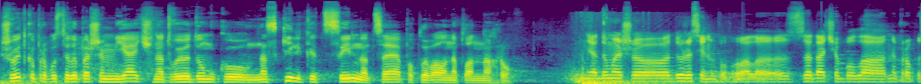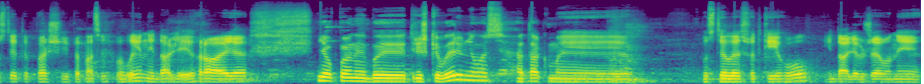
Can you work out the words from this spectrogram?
Швидко пропустили перший м'яч. На твою думку, наскільки сильно це попливало на план на гру? Я думаю, що дуже сильно побувало. Задача була не пропустити перші 15 хвилин і далі грає. Я впевнений, би трішки вирівнялась, а так ми пустили швидкий гол, і далі вже вони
